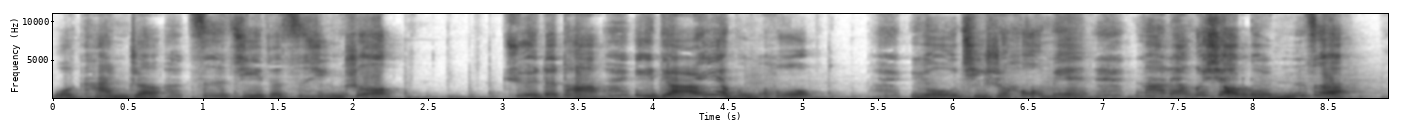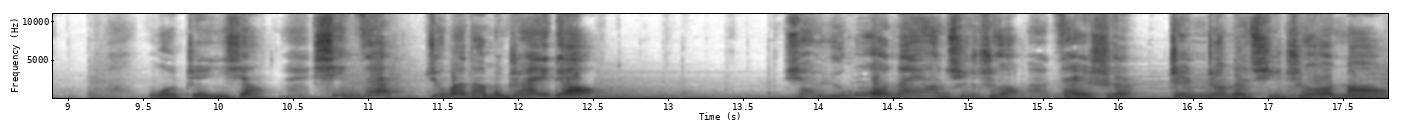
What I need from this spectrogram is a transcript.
我看着自己的自行车，觉得它一点儿也不酷，尤其是后面那两个小轮子。我真想现在就把它们拆掉，像雨果那样骑车才是真正的骑车呢。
